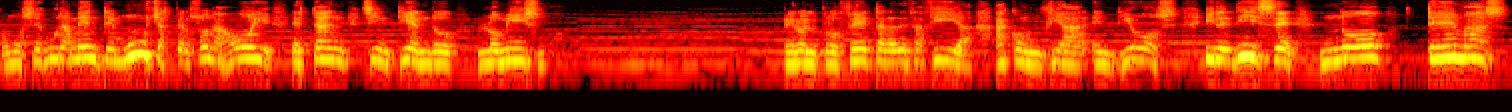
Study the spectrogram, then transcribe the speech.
como seguramente muchas personas hoy están sintiendo lo mismo. Pero el profeta la desafía a confiar en Dios y le dice, no temas,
